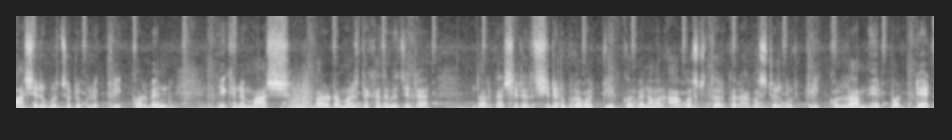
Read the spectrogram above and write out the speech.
মাসের উপর ছোটো করে ক্লিক করবেন। এখানে মাস, বারোটা মাস দেখা যাবে যেটা দরকার, সেটা সেটার উপর আবার ক্লিক করবেন। আমার আগস্ট দরকার, আগস্টের উপর ক্লিক করলাম। এরপর ডেট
